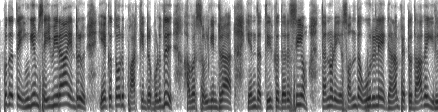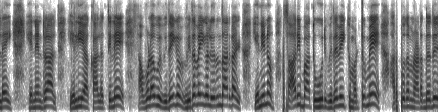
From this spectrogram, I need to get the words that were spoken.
அற்புதத்தை இங்கேயும் செய்வீரா என்று ஏக்கத்தோடு பார்க்கின்ற பொழுது அவர் சொல்கின்றார் எந்த தீர்க்கதரிசியும் தன்னுடைய சொந்த ஊரிலே கனம் பெற்றதாக இல்லை. ஏனென்றால் எலியா காலத்திலே அவ்வளவு விதைகள் விதவைகள் இருந்தார்கள். எனினும் சாரிபாத் ஊர் விதவைக்கு மட்டுமே அற்புதம் நடந்தது.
